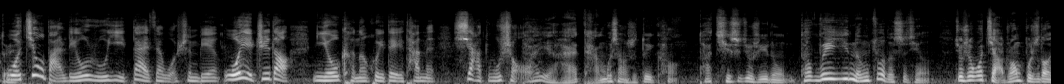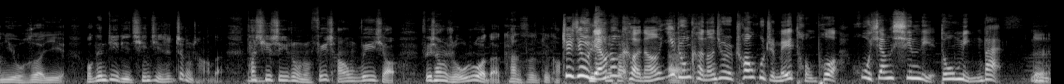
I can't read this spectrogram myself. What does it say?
对我就把刘如意带在我身边，我也知道你有可能会对他们下毒手。他也还谈不上是对抗，他其实就是一种，他唯一能做的事情就是我假装不知道你有恶意，我跟弟弟亲近是正常的。他其实是一种非常微小、非常柔弱的看似对抗。这就是两种可能，一种可能就是窗户纸没捅破，互相心里都明白。对嗯，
